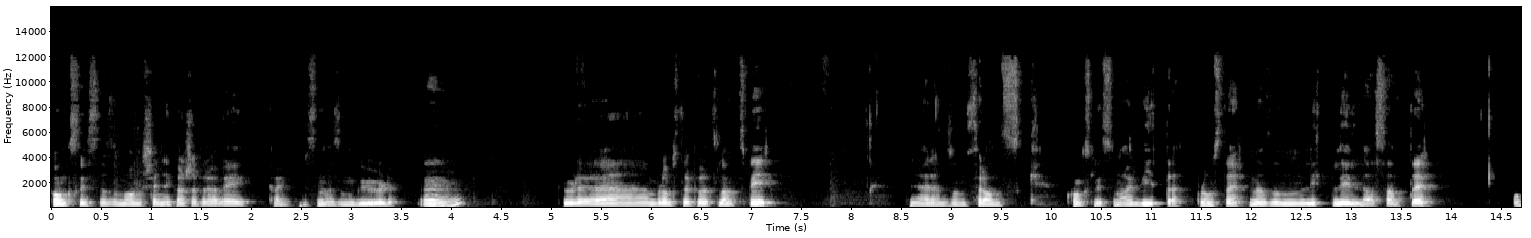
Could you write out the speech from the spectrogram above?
kongslyset som mange kjenner kanskje fra veikanten, som er sånn gul. Mm. Gule blomster på et langt spir. Den her er en sånn fransk kongslys som har hvite blomster med sånn litt lilla senter. Å,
